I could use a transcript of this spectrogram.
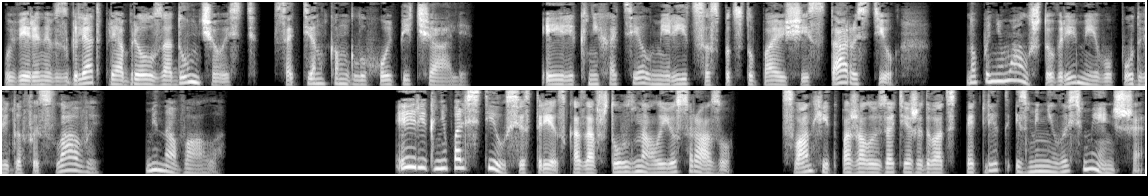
Уверенный взгляд приобрел задумчивость с оттенком глухой печали. Эрик не хотел мириться с подступающей старостью, но понимал, что время его подвигов и славы миновало. Эрик не польстил сестре, сказав, что узнал ее сразу. Сванхит, пожалуй, за те же двадцать пять лет изменилась меньше.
